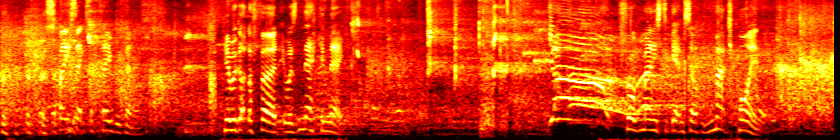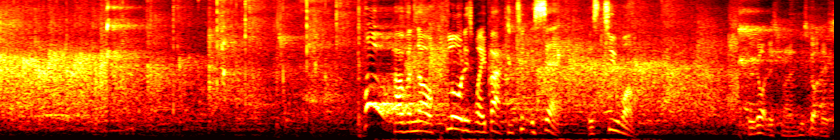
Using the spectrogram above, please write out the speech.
The SpaceX of table tennis. Here we got the third. It was neck and neck. Frog managed to get himself a match point. However, Noel clawed his way back and took the set. It's 2 1. We got this, man. He's got this.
